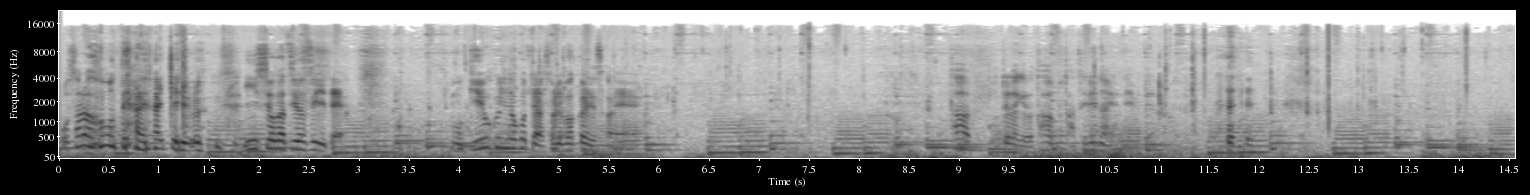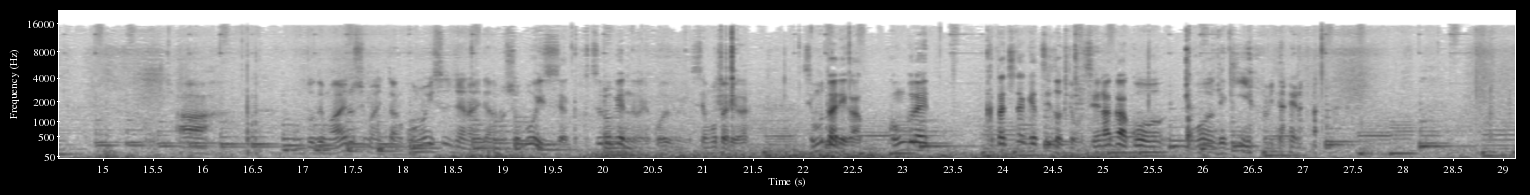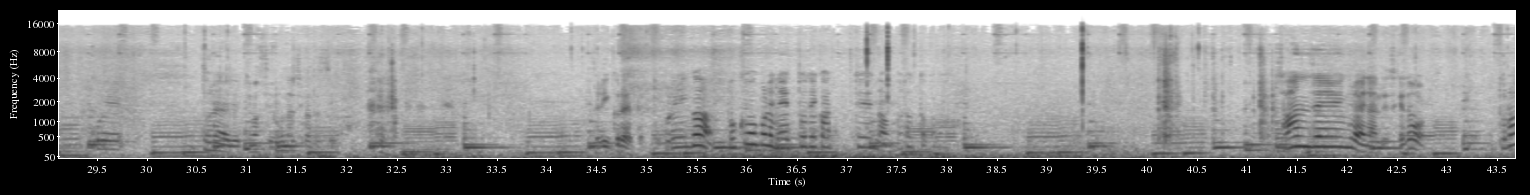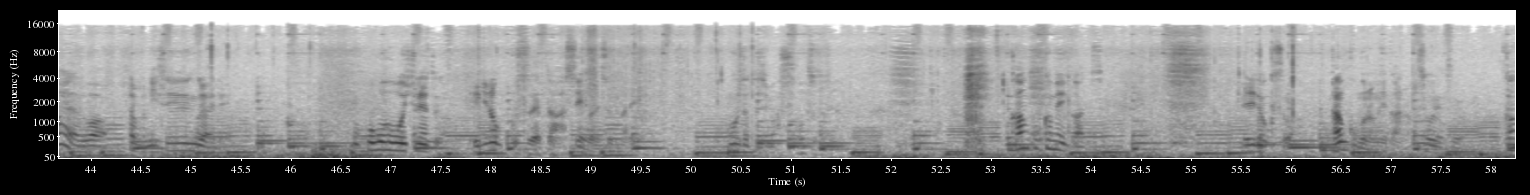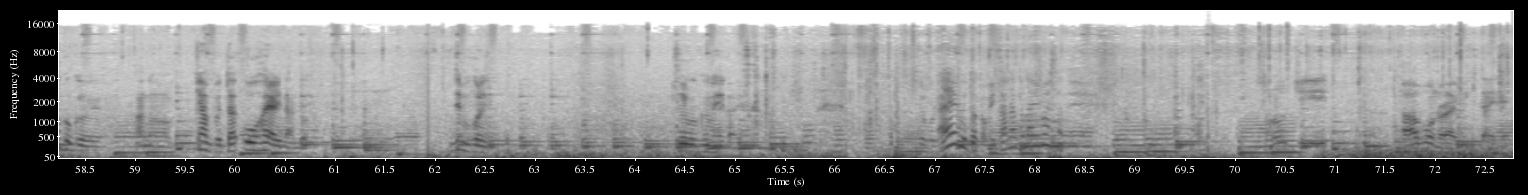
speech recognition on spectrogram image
お皿が持ってられないっていう印象が強すぎて。もう記憶に残ってはそればっかりですかね。タープ持ってたけどタープ立てれないよねみたいな。ああ。本当でも愛の島に行ったらこの椅子じゃないであのしょぼい椅子やくつろげんのよね。こういうふうに背もたれが背もたれがこんぐらい形だけついとっても背中こうこうできんやみたいなこれトライで売ってますよ。同じ形がそれいくらやったっこれが僕はこれネットで買って何ぼだったかな。3000円ぐらいなんですけどトライアルは多分2000円ぐらいで。ほぼほぼ一緒のやつが。けエリノックスやったら8000円ぐらいするんだねもうちょっとします。韓国メーカーですよ。エリノックスは。韓国のメーカーなの？そうですよ。韓国あのキャンプだ大流行りなんで。全部これ中国メーカーですか。らでもライブとかも行かなくなりましたね。そのうちアーボーのライブ行きたいね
